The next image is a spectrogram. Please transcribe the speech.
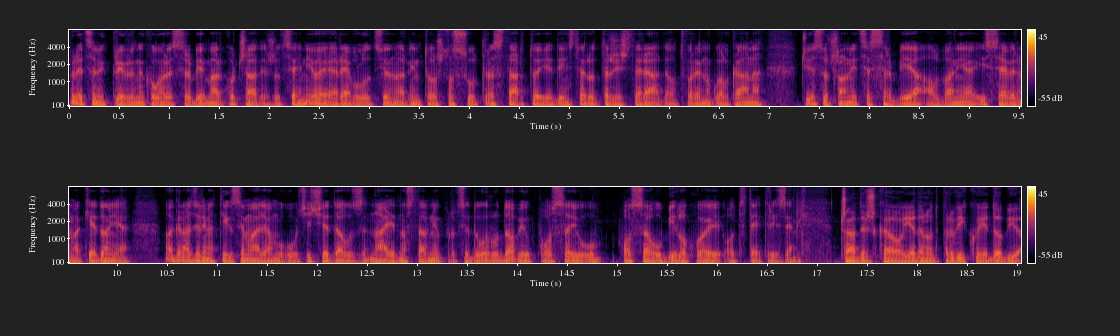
Predsednik Privredne komore Srbije Marko Čadež ocenio je revolucionarnim to što sutra startuje jedinstveno tržište rada otvorenog Balkana, čije su članice Srbija, Albanija i Severna Makedonija, a građanima tih zemalja omogućit će da uz najjednostavniju proceduru dobiju posao, posao u bilo kojoj od te tri zemlje. Čadež kao jedan od prvih koji je dobio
